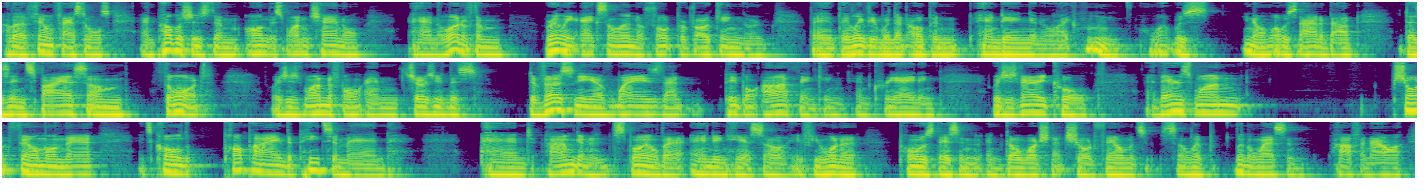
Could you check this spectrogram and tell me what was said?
other film festivals and publishes them on this one channel. And a lot of them really excellent or thought provoking, or they, they leave you with an open ending and are like, hmm, what was, you know, what was that about? Does it inspire some thought, which is wonderful and shows you this diversity of ways that people are thinking and creating, which is very cool. There's one short film on there it's called Popeye the Pizza Man. And I'm going to spoil the ending here. So if you want to pause this and, and go watch that short film, it's, it's a li- little less than half an hour.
